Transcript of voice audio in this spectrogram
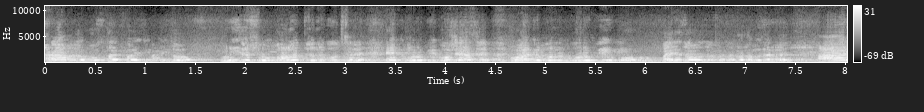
আর আমাদের মুস্তাক ফয়েজি ভাই তো উনি যে সব ভালোর জন্য বলছিলেন এক মুরব্বী বসে আছে ওনাকে বললেন মুরব্বী ও, বাইরে যাওয়া যাবে না। কথা বুঝলেন নাই? আর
